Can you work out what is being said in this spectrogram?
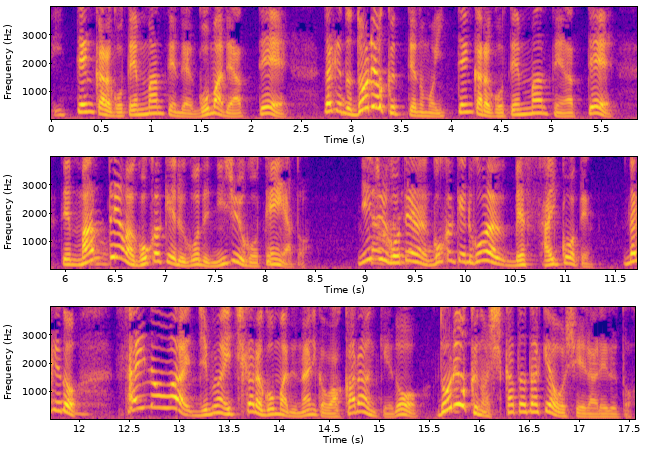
1点から5点満点では5まであって、だけど努力っていうのも1点から5点満点あって、で、満点は 5×5 で25点やと。25点、5×5 はベスト最高点。だけど、才能は自分は1から5まで何か分からんけど、努力の仕方だけは教えられると。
